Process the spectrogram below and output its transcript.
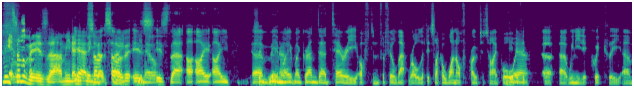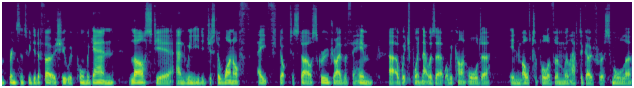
mean, some of it is that. I mean, anything yeah, some some of it is you know, is that I I. I um, me and my, my granddad Terry often fulfill that role if it's like a one-off prototype or if it, uh, uh, we need it quickly. Um, for instance, we did a photo shoot with Paul McGann last year, and we needed just a one-off eighth Doctor style screwdriver for him. Uh, at which point, that was a well, we can't order in multiple of them. We'll have to go for a smaller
